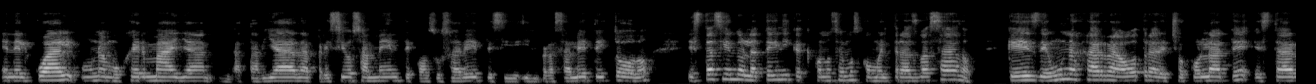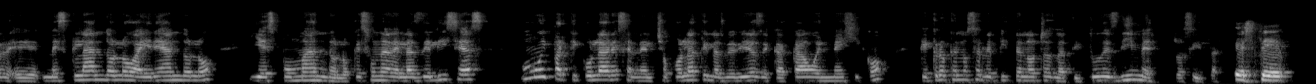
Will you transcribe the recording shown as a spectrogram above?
en el cual una mujer maya, ataviada preciosamente con sus aretes y, el brazalete y todo, está haciendo la técnica que conocemos como el trasvasado, que es de una jarra a otra de chocolate, estar eh, mezclándolo, aireándolo y espumándolo, que es una de las delicias muy particulares en el chocolate y las bebidas de cacao en México, que creo que no se repite en otras latitudes. Dime, Rosita. Este,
